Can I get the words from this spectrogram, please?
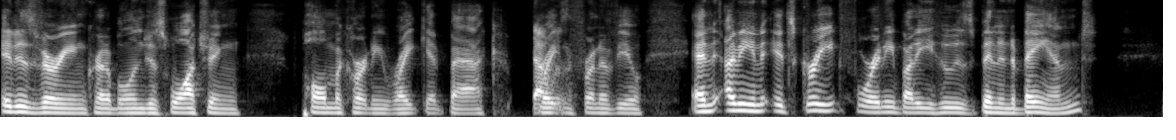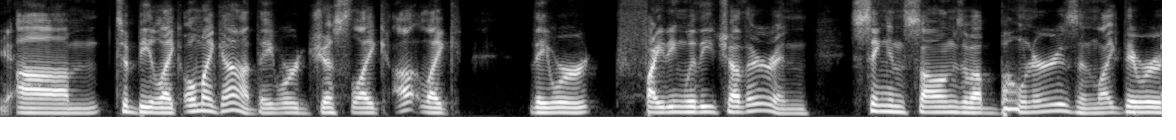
it is very incredible and just watching Paul McCartney write Get Back That right was- in front of you. And I mean, it's great for anybody who's been in a band Yeah. um to be like, "Oh my god, they were just like uh, like they were fighting with each other and singing songs about boners and like they were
